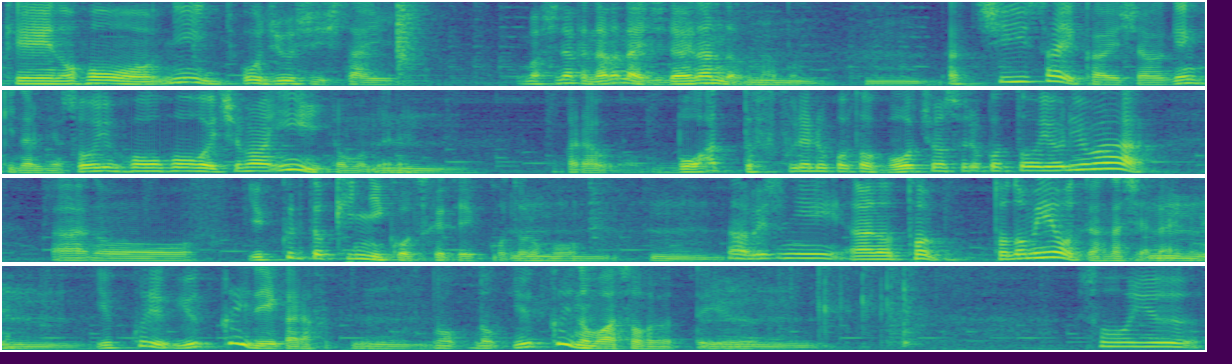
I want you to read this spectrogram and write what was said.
い経営の方にを重視したい、まあ、しなきゃならない時代なんだろうなと、だから小さい会社が元気になるにはそういう方法が一番いいと思うんだよね、だからぼわっと膨れること膨張することよりはあのゆっくりと筋肉をつけていくことの方、だから別にあのととどめようって話じゃないよね、ゆっくりゆっくりでいいから、ののゆっくり伸ばそうよっていう、そういう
